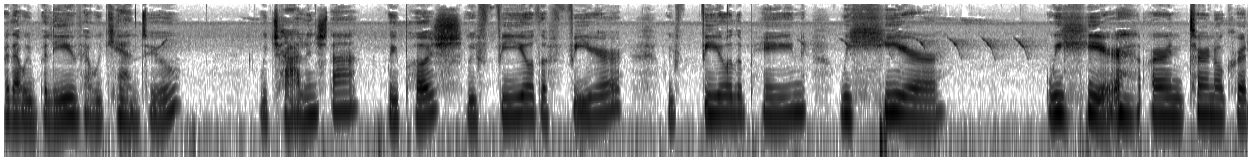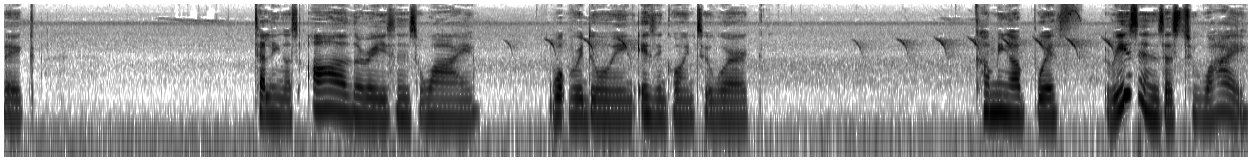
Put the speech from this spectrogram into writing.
or that we believe that we can't do. We challenge that. We push. We feel the fear. We feel the pain. We hear. We hear our internal critic telling us all the reasons why what we're doing isn't going to work. Coming up with reasons as to why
